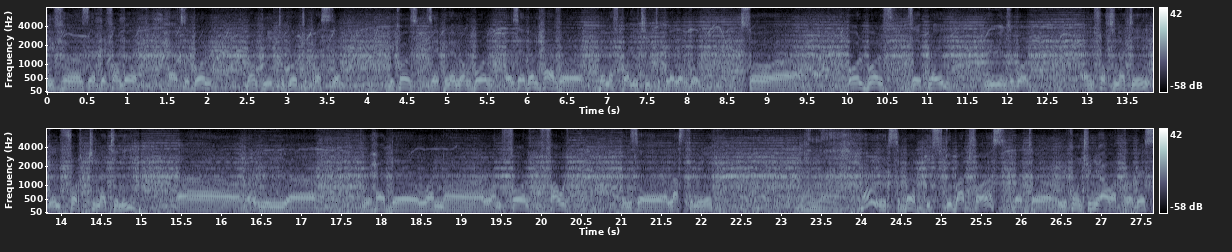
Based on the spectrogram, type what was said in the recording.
if uh, the defender have the ball, don't need to go to press them because they play long ball. Uh, they don't have uh, enough quality to play long ball. So uh, all balls they play, we win the ball. Unfortunately, unfortunately, foul foul in the last minute, and uh, well, it's bad. It's too bad for us, but uh, we continue our progress.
